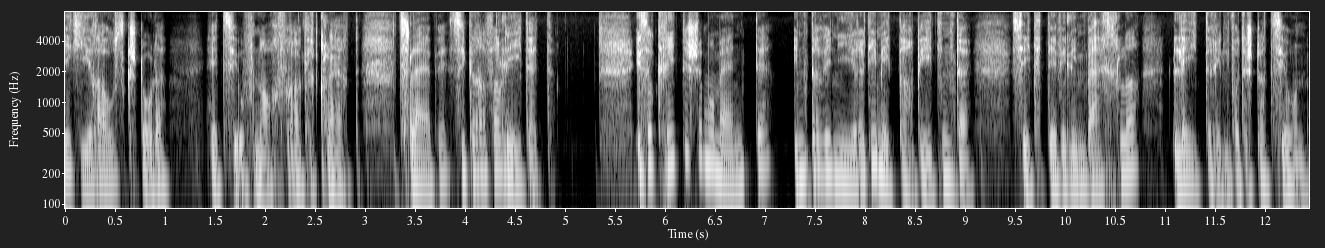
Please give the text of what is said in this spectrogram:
hat ihr ausgestohlen hat sie auf Nachfrage erklärt. Das Leben sei ihr verledet. In so kritischen Momenten intervenieren die Mitarbeitenden, sagt Evelyn Bechler, Leiterin der Station.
